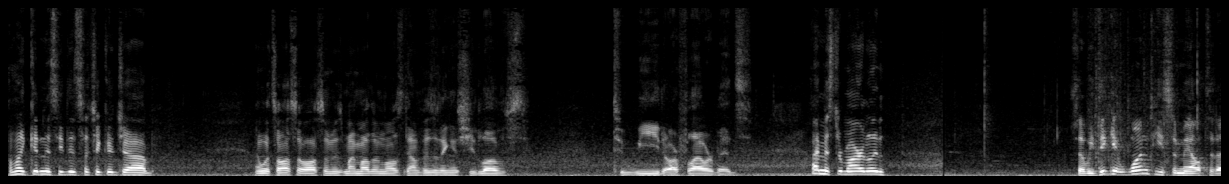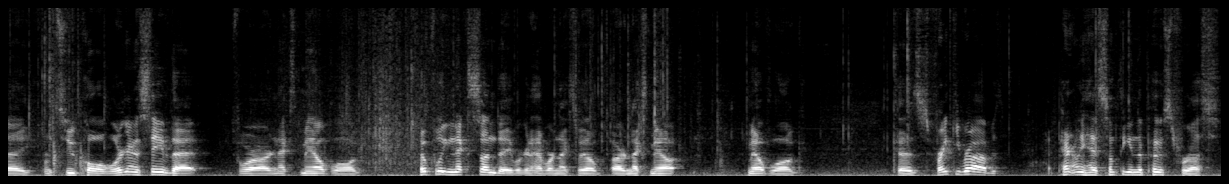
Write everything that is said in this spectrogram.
Oh my goodness, he did such a good job. And what's also awesome is my mother-in-law's down visiting and she loves to weed our flower beds. Hi, Mr. Marlin. So we did get one piece of mail today from Sue Cole. We're gonna save that for our next mail vlog. Hopefully next Sunday we're gonna have our next mail our next mail mail vlog. Because Frankie Rob apparently has something in the post for us.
